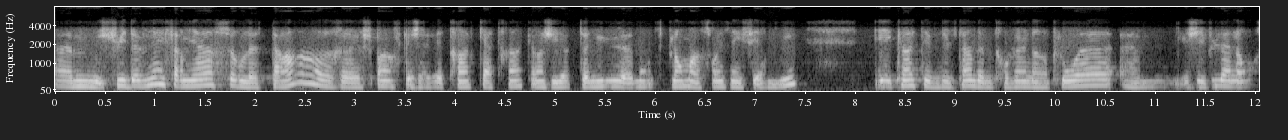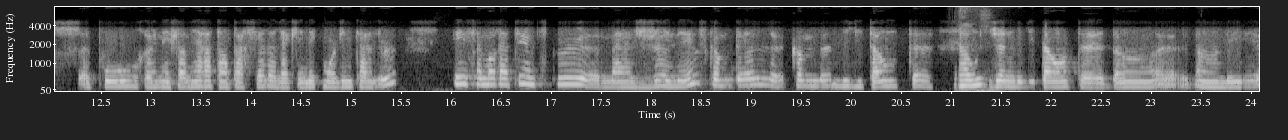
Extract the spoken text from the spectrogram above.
Euh, je suis devenue infirmière sur le tard. Je pense que j'avais 34 ans quand j'ai obtenu mon diplôme en soins infirmiers. Et quand est venu le temps de me trouver un emploi, euh, j'ai vu l'annonce pour une infirmière à temps partiel à la clinique Morgan Tyler. Et ça m'a rappelé un petit peu euh, ma jeunesse comme telle, comme militante, euh, Ah oui? jeune militante dans, dans les,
